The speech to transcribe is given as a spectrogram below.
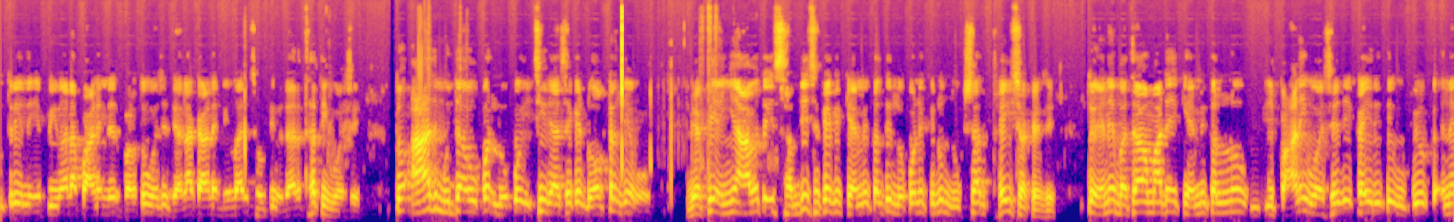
ઉતરીને એ પીવાના પાણીની અંદર ભરતું હોય છે, જેના કારણે બીમારી સૌથી વધારે થતી હોય છે. તો આ જ મુદ્દા ઉપર લોકો ઈચ્છી રહ્યા છે કે ડોક્ટર જેવો વ્યક્તિ અહીંયા આવે તો એ સમજી શકે કે કેમિકલથી લોકોને કેટલું નુકસાન થઈ શકે છે. તો એને બચાવવા માટે કેમિકલનો જે પાણી હોય છે, જે કઈ રીતે ઉપયોગ અને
